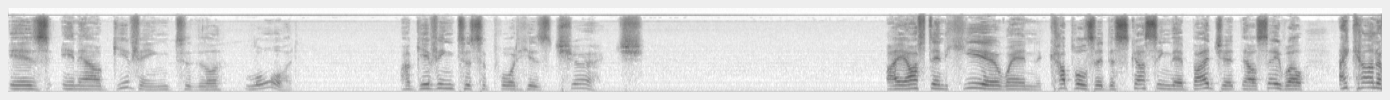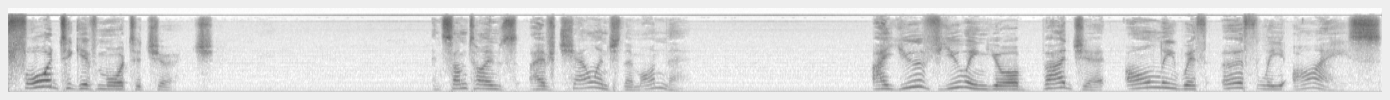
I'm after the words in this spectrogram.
is in our giving to the Lord, our giving to support His church. I often hear when couples are discussing their budget, they'll say, Well, I can't afford to give more to church. And sometimes I've challenged them on that. Are you viewing your budget only with earthly eyes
